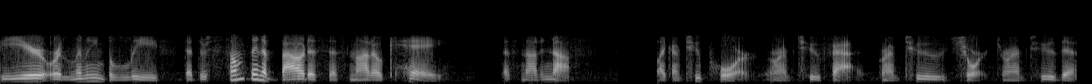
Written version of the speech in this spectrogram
fear or limiting belief that there's something about us that's not okay, that's not enough, like I'm too poor, or I'm too fat, or I'm too short, or I'm too this,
